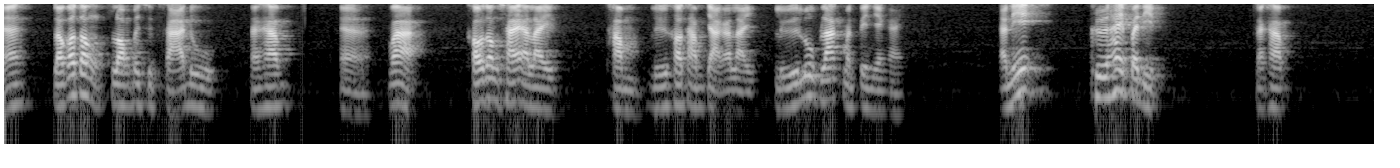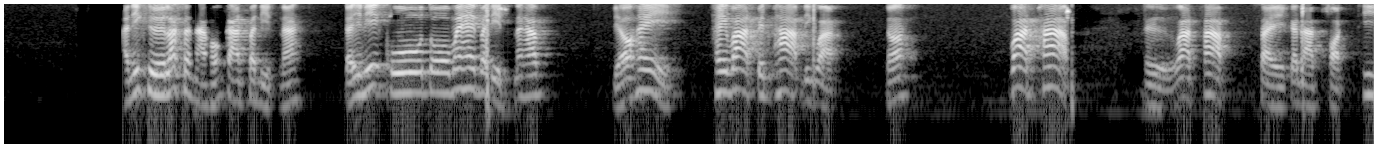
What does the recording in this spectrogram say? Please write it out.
นะเราก็ต้องลองไปศึกษาดูนะครับว่าเขาต้องใช้อะไรทำหรือเขาทำจากอะไร หรือรูปลักษณ์มันเป็นยังไง อันนี้คือให้ประดิษฐ์ นะครับ อันนี้คือลักษณะของการประดิษฐ์นะ แต่ทีนี้ครูโตไม่ให้ประดิษฐ์นะครับ เดี๋ยวให้ให้วาดเป็นภาพดีกว่าเนาะวาดภาพเออวาดภาพใส่กระดาษพอร์ตที่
